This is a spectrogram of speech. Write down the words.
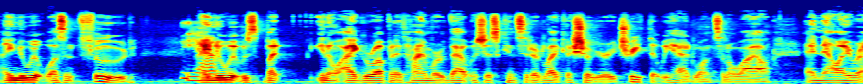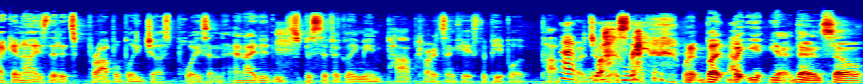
I knew it wasn't food, Yeah. I knew it was, but you know, I grew up in a time where that was just considered like a sugary treat that we had once in a while. And now I recognize that it's probably just poison. And I didn't specifically mean Pop Tarts in case the people at Pop Uh, Tarts are well, listening. right. Right. But, but y- yeah, then so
